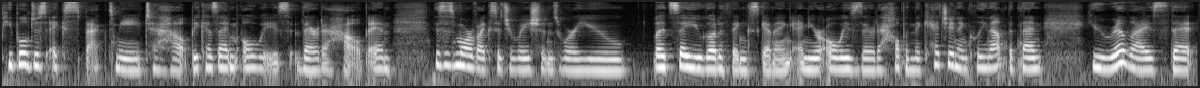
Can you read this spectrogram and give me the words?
people just expect me to help because I'm always there to help. And this is more of like situations where you let's say you go to Thanksgiving and you're always there to help in the kitchen and clean up, but then you realize that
